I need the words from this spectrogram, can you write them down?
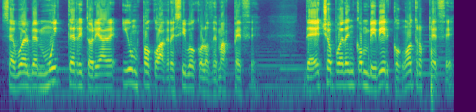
se vuelven muy territoriales y un poco agresivos con los demás peces. De hecho pueden convivir con otros peces,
